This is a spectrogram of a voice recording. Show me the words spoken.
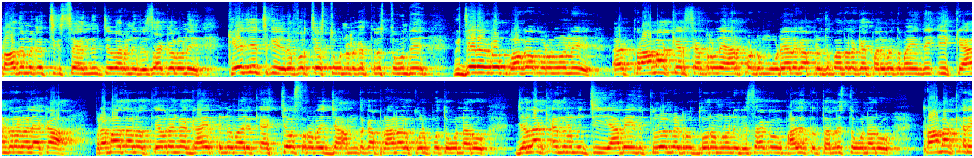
ప్రాథమిక చికిత్స అందించే వారిని విశాఖలోని కేజీహెచ్కి రిఫర్ చేస్తూ ఉన్నట్టుగా తెలుస్తుంది. విజయనగరం భోగాపురంలోని ట్రామా కేర్ సెంటర్లో ఏర్పాటు మూడేళ్ళుగా ప్రతిపాదనలకే పరిమితమైంది. ఈ కేంద్రంలో లేక ప్రమాదాల్లో తీవ్రంగా గాయపడిన వారికి అత్యవసర వైద్యం అంతగా ప్రాణాలు కోల్పోతూ ఉన్నారు. జిల్లా కేంద్రం నుంచి యాభై ఐదు కిలోమీటర్ల దూరంలోని విశాఖకు బాధితులు తరలిస్తూ ఉన్నారు. ట్రామా కేర్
